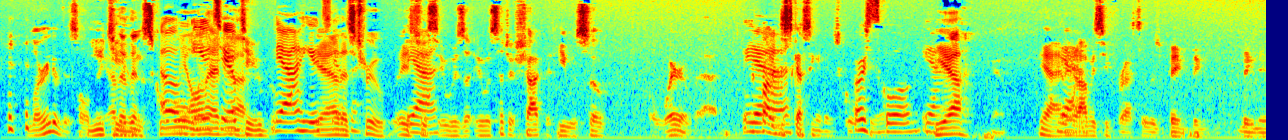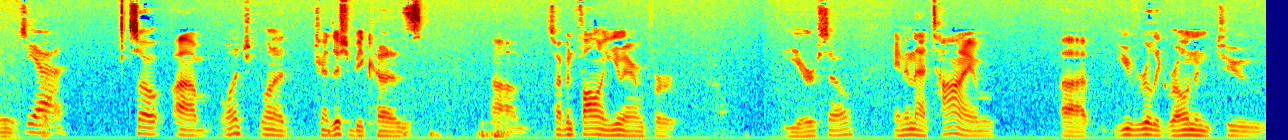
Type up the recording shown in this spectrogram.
learned of this whole thing, YouTube. other than school. Oh, We all have YouTube. YouTube. Yeah, YouTube. Yeah, that's true. It's Yeah. just it was it was such a shock that he was so aware of that. Probably Yeah. discussing it in school. Or too. school. Yeah. Yeah, Yeah, I mean, obviously for us it was big, big, big news. Yeah. But- so um, I want to want to transition because um, so I've been following you, Aram, for a year or so, and in that time, uh, you've really grown into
